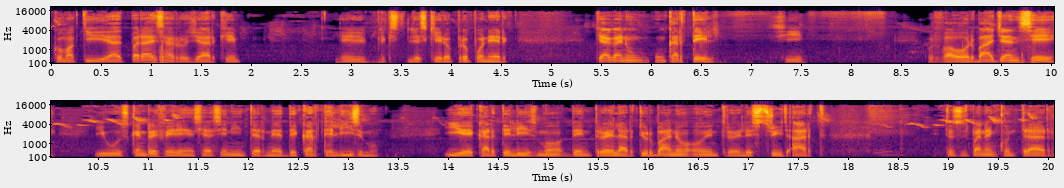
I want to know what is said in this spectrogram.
Como actividad para desarrollar que eh, les, quiero proponer que hagan un, un cartel, ¿sí? Por favor, váyanse y busquen referencias en internet de cartelismo y de cartelismo dentro del arte urbano o dentro del street art. Entonces van a encontrar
